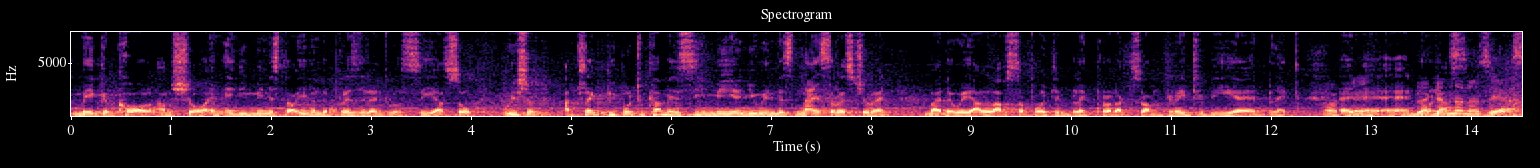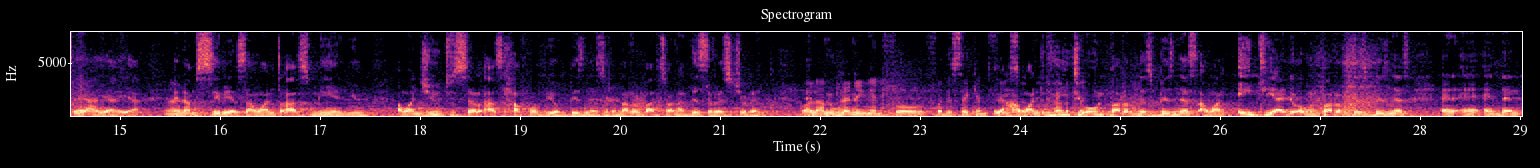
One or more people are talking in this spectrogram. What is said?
make a call, I'm sure, and any minister even the president will see us. So we should attract people to come and see me and you in this nice restaurant By the way, I love supporting black products, so I'm great to be here at Black. Okay. And, and, and Nonas. Nonas, Yeah, yes, yeah, yeah. yeah, yeah. And I'm serious. I want us, me and you, I want you to sell us half of your business, Ronaldo Batswana, this restaurant. Well, And I'm we- planning it for, for the second phase. yeah, I want V to own part of this business. I want ATI to own part of this business, and and, and then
